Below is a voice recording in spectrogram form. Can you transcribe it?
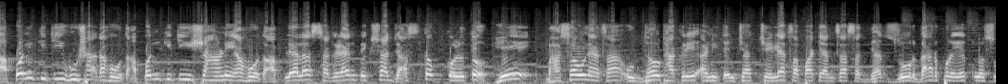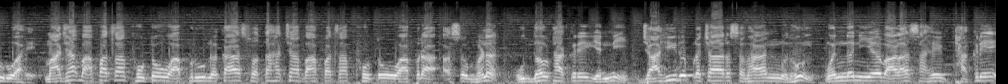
आपण किती हुशार आहोत आपण किती शहाणे आहोत आपल्याला सगळ्यांपेक्षा जास्त कळतं हे भासवण्याचा उद्धव ठाकरे आणि त्यांच्या चेल्या चपाट्यांचा सध्या जोरदार प्रयत्न सुरू आहे. माझ्या बापाचा फोटो वापरू नका स्वतःच्या बापाचा फोटो वापरा असं म्हणत उद्धव ठाकरे यांनी जाहीर प्रचार सभांमधून वंदनीय बाळासाहेब ठाकरे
